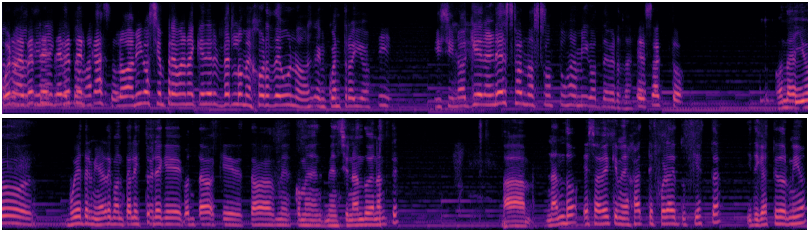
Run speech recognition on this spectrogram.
Bueno, depende- que depende del caso. Los amigos siempre van a querer ver lo mejor de uno, encuentro yo. Sí. Y si no quieren eso, no son tus amigos de verdad. Exacto. Onda, yo voy a terminar de contar la historia que contaba, que estaba mencionando delante. Ah, Nando, esa vez que me dejaste fuera de tu fiesta y te quedaste dormido,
